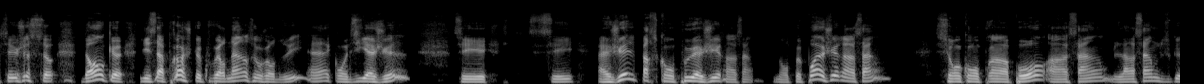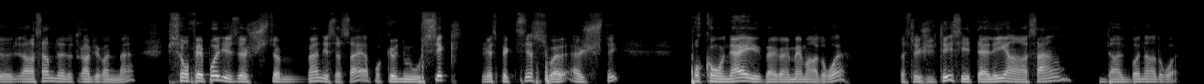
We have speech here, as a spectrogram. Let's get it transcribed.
C'est juste ça. Donc, euh, les approches de gouvernance aujourd'hui, hein, qu'on dit agile, c'est agile parce qu'on peut agir ensemble. Mais on ne peut pas agir ensemble si on ne comprend pas ensemble l'ensemble de notre environnement, puis si on ne fait pas les ajustements nécessaires pour que nos cycles respectifs soient ajustés pour qu'on aille vers un même endroit. Parce que l'agilité, c'est aller ensemble dans le bon endroit.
